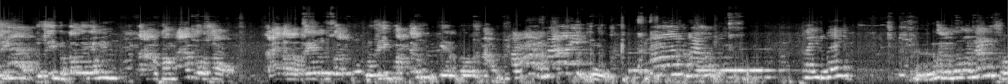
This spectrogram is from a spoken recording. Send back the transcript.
ស៊ីទូស៊ីមកទៅខ្ញុំតាមខំតាមទៅសោតែដល់ពេលគាត់ទូស៊ីគាត់ទៅវាទៅស្នាប់ Ờ, này. Ờ, nào. Thầy được đi. មិនមកហ្នឹង Số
